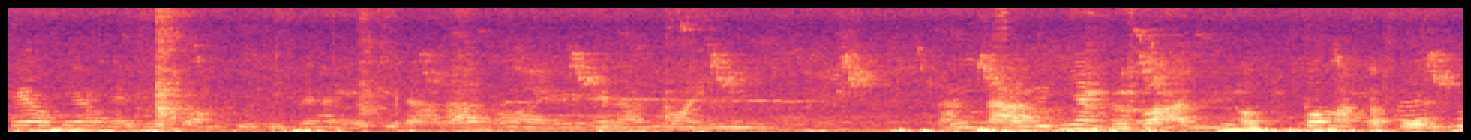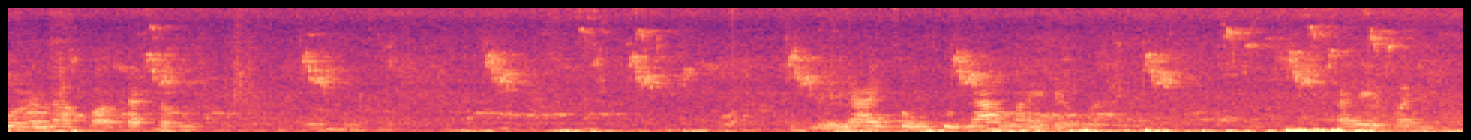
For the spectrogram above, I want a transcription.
แก้วแก้วในเดือนสองคือสิไปให้ที่ดาล่าหน่อยให้ร้านหน่อยนึงร้านสาวยู่เนี่ยคือว่าอันเอาบ่มากระโปรงพูดแล้วนะก็แค่ต้องเดี๋ยวย้ายทรงคุณง่ามมาให้เด้อใช่ป่ะ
